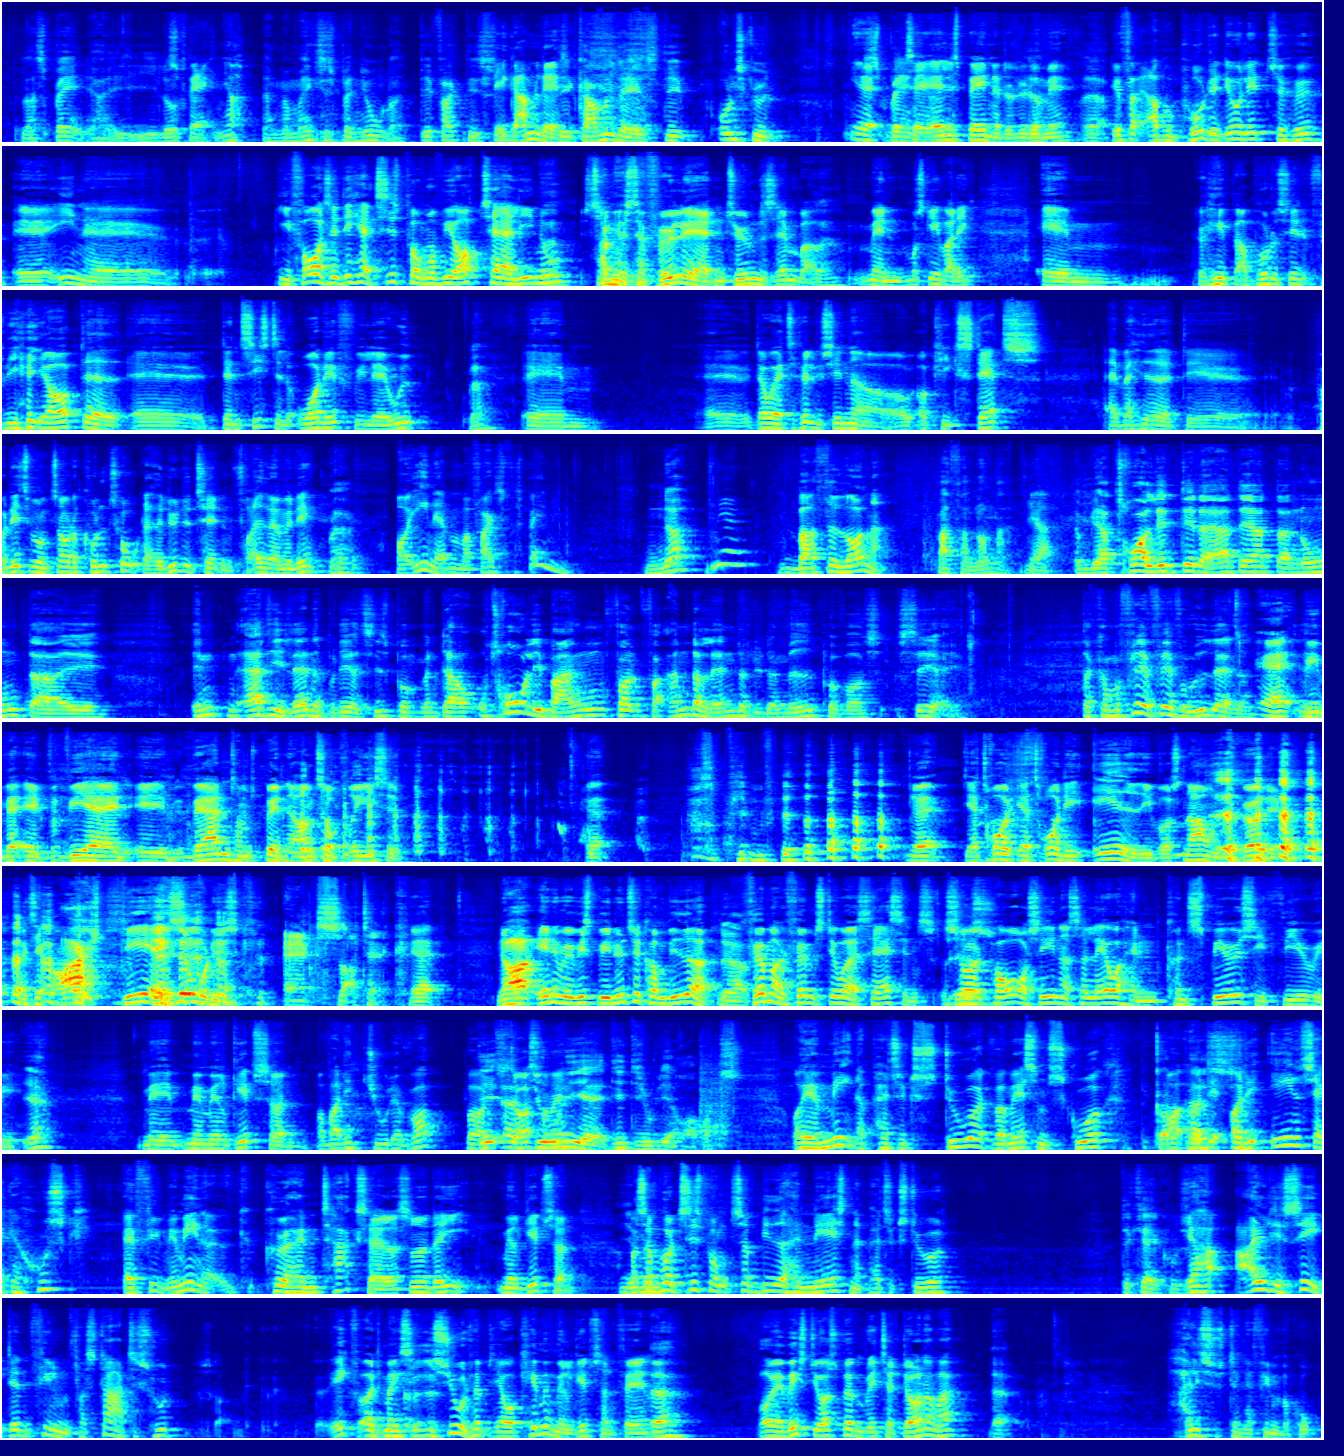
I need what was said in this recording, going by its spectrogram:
eller spanier i, i luften. Spanier. Ja, man må ikke sige spanioler. Det er faktisk... Det er gammeldags. Det er gammeldags. Det er, undskyld. Ja, Spanier. til alle spanier, der lytter Ja, med. ja. Det er for, apropos det, det var lidt til hø. Øh, en af i forhold til det her tidspunkt, hvor vi optager lige nu, ja. som jo selvfølgelig er den 20. december, ja. men måske var det ikke. Øhm, det var helt bare på, at du siger det, fordi jeg opdagede øh, den sidste What If, vi lavede ud. Ja. Øhm, øh, der var jeg tilfældigvis inde og, og, og kigge stats af, hvad hedder det, på det tidspunkt, så var der kun to, der havde lyttet til den. Fred være med det. Ja. Og en af dem var faktisk fra Spanien. Nå, Ja. Barcelona. Barcelona. Ja. Jamen, jeg tror lidt, det der er, det er, at der er nogen, der... Øh, enten er de i landet på det her tidspunkt, men der er utrolig mange folk fra andre lande, der lytter med på vores serie. Der kommer flere og flere fra udlandet. Ja, vi, er et, vi er et, et verdensomspændende entreprise. Ja. ja, jeg tror, jeg tror, det er ædet i vores navn, der gør det. Jeg tænker, åh, det er eksotisk. Exotic. Ja. Nå, anyway, hvis vi er nødt til at komme videre. Ja. 95, det var Assassins. Så Yes. et par år senere, så laver han Conspiracy Theory Ja, med, med Mel Gibson. Og var det Julia Roberts? det der er også? Julia, det er Julia Roberts. Og jeg mener, Patrick Stewart var med som skurk. godt Og, og, det, og det eneste, jeg kan huske af film, jeg mener, kører han en taxa eller sådan noget deri, Mel Gibson. Jamen. Og så på et tidspunkt, så bider han næsen af Patrick Stewart. Det kan jeg ikke huske. Jeg har aldrig set den film fra start til slut. Ikke, og man kan sige, i 97, jeg var kæmpe Mel Gibson-fan. Ja, Og jeg vidste jo også, hvem Richard Donner var. ja. Jeg har aldrig synes, den her film var god.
